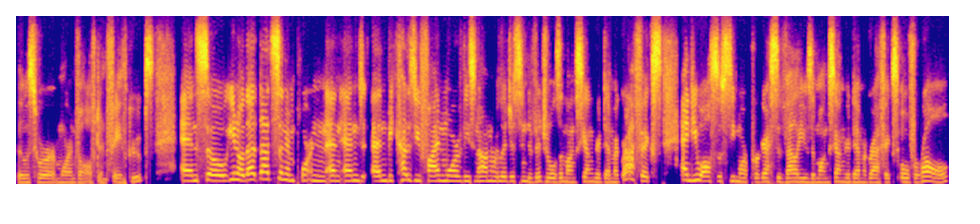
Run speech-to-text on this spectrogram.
those who are more involved in faith groups and so you know that that's an important and and and because you find more of these non-religious individuals amongst younger demographics and you also see more progressive values amongst younger demographics overall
